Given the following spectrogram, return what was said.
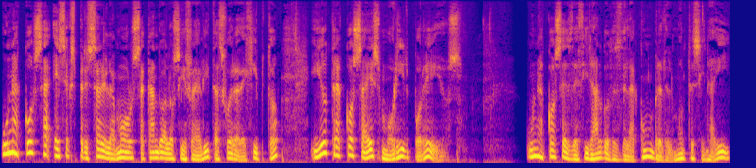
Una cosa es expresar el amor sacando a los israelitas fuera de Egipto, y otra cosa es morir por ellos. Una cosa es decir algo desde la cumbre del monte Sinaí,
